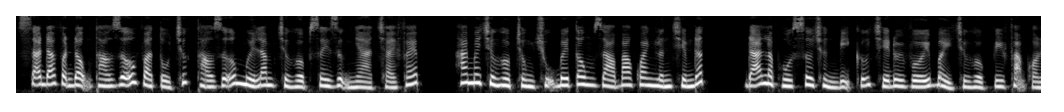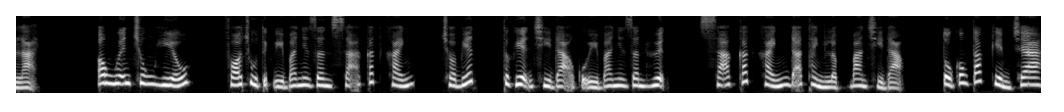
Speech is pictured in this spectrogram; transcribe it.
xã đã vận động tháo rỡ và tổ chức tháo rỡ 15 trường hợp xây dựng nhà trái phép, 20 trường hợp trồng trụ bê tông rào bao quanh lấn chiếm đất, đã lập hồ sơ chuẩn bị cưỡng chế đối với 7 trường hợp vi phạm còn lại. Ông Nguyễn Trung Hiếu, Phó Chủ tịch Ủy ban nhân dân xã Cát Khánh cho biết, thực hiện chỉ đạo của Ủy ban nhân dân huyện, xã Cát Khánh đã thành lập ban chỉ đạo, tổ công tác kiểm tra,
